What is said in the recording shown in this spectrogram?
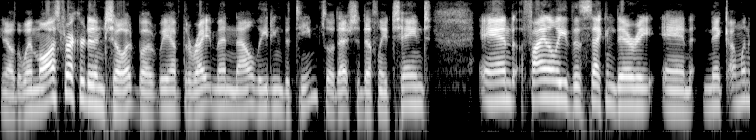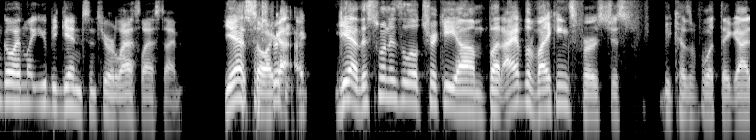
you know, the win loss record didn't show it, but we have the right men now leading the team, so that should definitely change. And finally, the secondary. And Nick, I'm going to go ahead and let you begin since you were last last time. Yeah, so I got. I, yeah, this one is a little tricky. Um, but I have the Vikings first, just because of what they got.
